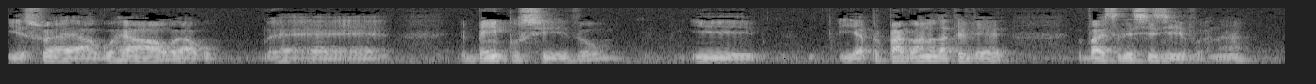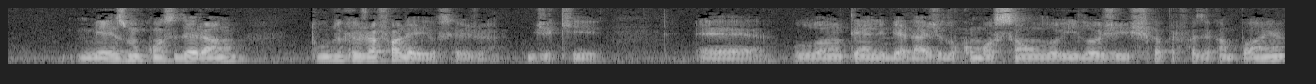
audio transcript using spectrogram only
isso é algo real, é algo é, é, bem possível e, e a propaganda da TV vai ser decisiva, né? Mesmo considerando tudo que eu já falei, ou seja, de que é, o Lula não tem a liberdade de locomoção e logística para fazer campanha,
